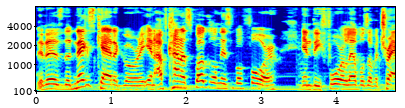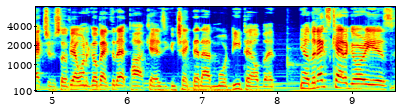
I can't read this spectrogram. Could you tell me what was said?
There's the next category, and I've kind of spoke on this before in the four levels of attraction. So if y'all want to go back to that podcast, you can check that out in more detail. But you know, the next category is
